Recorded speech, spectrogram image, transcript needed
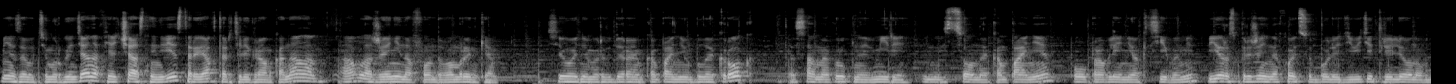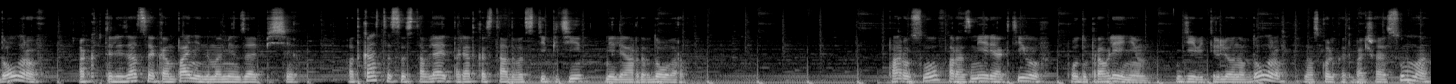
Меня зовут Тимур Гундянов, я частный инвестор и автор телеграм-канала о вложении на фондовом рынке. Сегодня мы разбираем компанию BlackRock. Это самая крупная в мире инвестиционная компания по управлению активами. В ее распоряжении находится более 9 триллионов долларов, а капитализация компании на момент записи подкаста составляет порядка 125 миллиардов долларов. Пару слов о размере активов под управлением. 9 триллионов долларов, насколько это большая сумма.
